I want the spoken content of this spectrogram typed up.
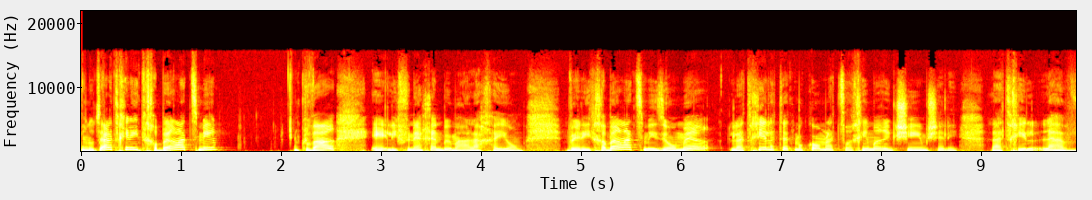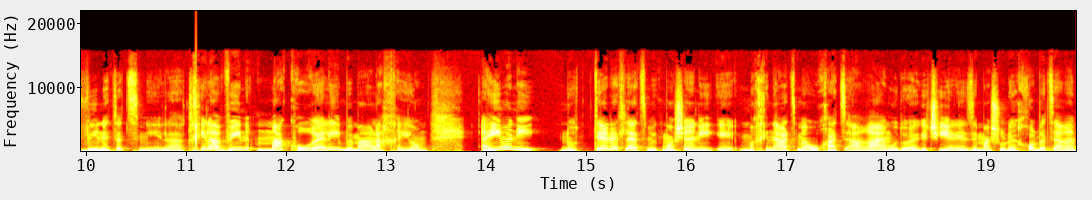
אני רוצה להתחיל להתחבר לעצמי כבר אה, לפני כן במהלך היום. ולהתחבר לעצמי זה אומר להתחיל לתת מקום לצרכים הרגשיים שלי, להתחיל להבין את עצמי, להתחיל להבין מה קורה לי במהלך היום. האם אני נותנת לעצמי, כמו שאני אה, מכינה לעצמי ארוחת צהריים, או דואגת שיהיה לי איזה משהו לאכול בצהריים,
